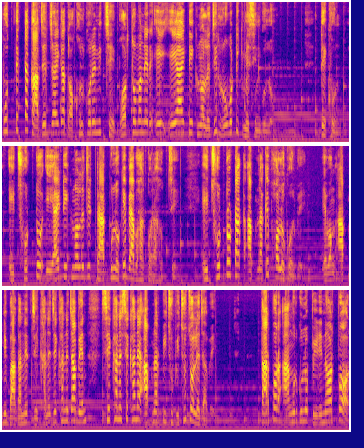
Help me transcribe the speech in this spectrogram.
প্রত্যেকটা কাজের জায়গা দখল করে নিচ্ছে বর্তমানের এই এআই টেকনোলজির রোবোটিক মেশিনগুলো। দেখুন, এই ছোট্ট এআই টেকনোলজির ট্রাকগুলোকে ব্যবহার করা হচ্ছে। এই ছোট্ট ট্রাক আপনাকে ফলো করবে এবং আপনি বাগানের যেখানে যেখানে যাবেন, সেখানে সেখানে আপনার পিছু পিছু চলে যাবে। তারপর আঙুরগুলো পেড়ে নেওয়ার পর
